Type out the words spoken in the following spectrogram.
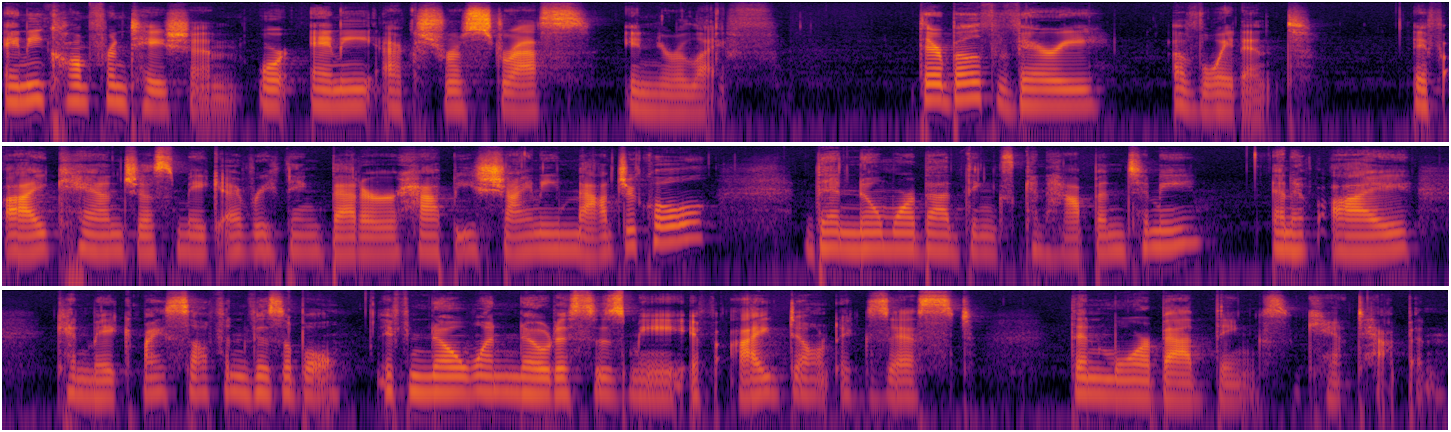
any confrontation or any extra stress in your life. They're both very avoidant. If I can just make everything better, happy, shiny, magical, then no more bad things can happen to me. And if I can make myself invisible, if no one notices me, if I don't exist, then more bad things can't happen.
